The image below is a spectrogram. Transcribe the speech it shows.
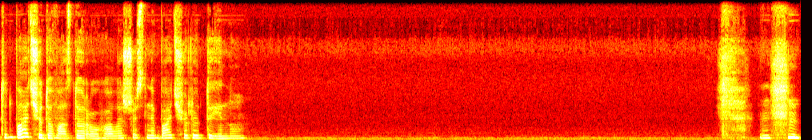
Тут бачу до вас дорогу, але щось не бачу людину.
